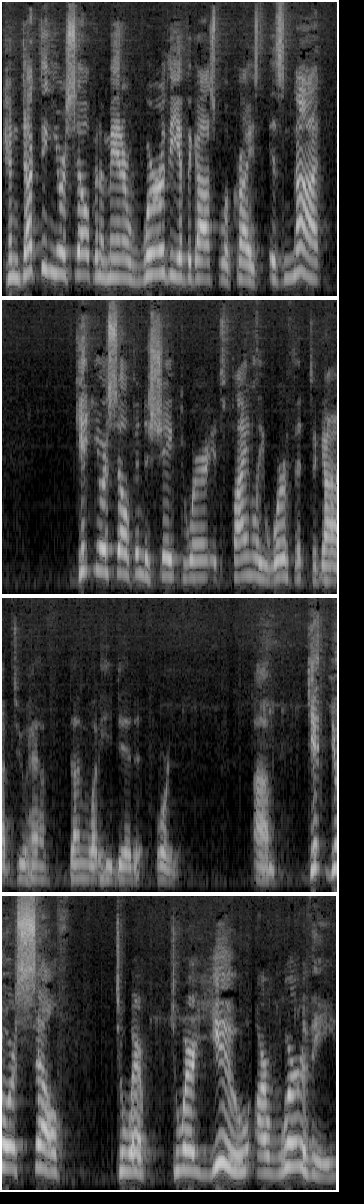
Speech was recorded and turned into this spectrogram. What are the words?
Conducting yourself in a manner worthy of the gospel of Christ is not get yourself into shape to where it's finally worth it to God to have done what He did for you. Um, get yourself to where, to where you are worthy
